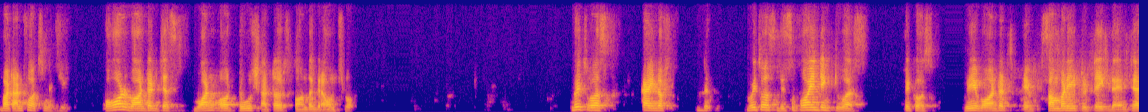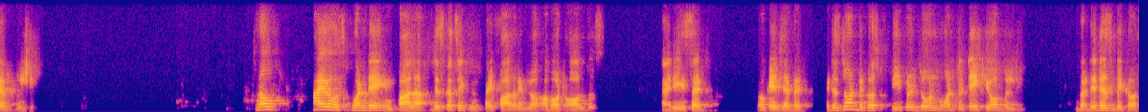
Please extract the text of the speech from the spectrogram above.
but unfortunately, all wanted just one or two shutters on the ground floor, which was kind of which was disappointing to us because we wanted somebody to take the entire building. Now, I was one day in Pala discussing with my father-in-law about all this. And he said, okay, Jebin, it is not because people don't want to take your building, but it is because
